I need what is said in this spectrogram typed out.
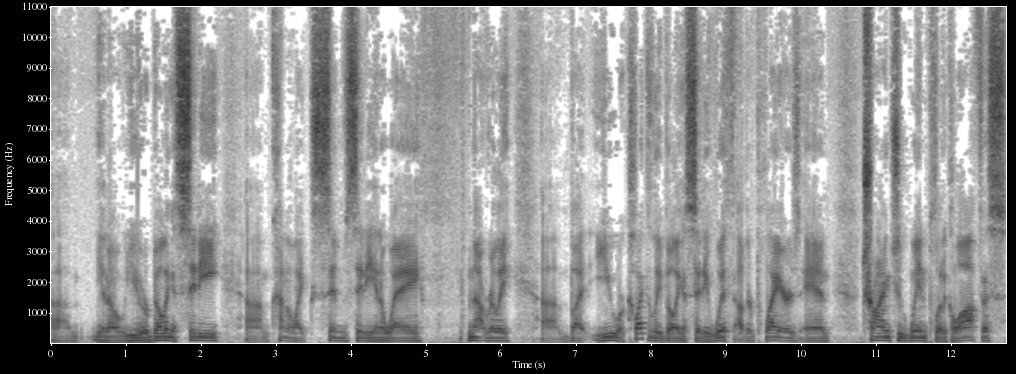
um, you know you're building a city, um, kind of like Sim City in a way. Not really, uh, but you are collectively building a city with other players and trying to win political office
